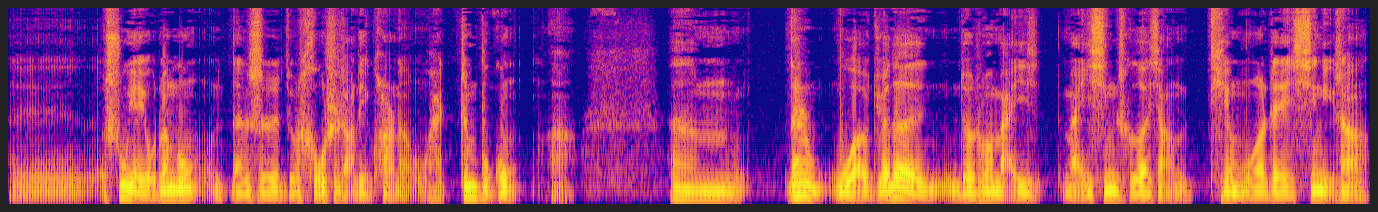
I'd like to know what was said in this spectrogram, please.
呃，术业有专攻，但是就是后市长这一块呢，我还真不攻啊。嗯，但是我觉得就是说买一买一新车想贴膜，这心理上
